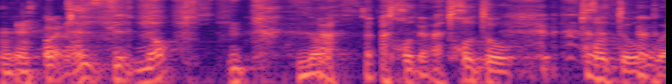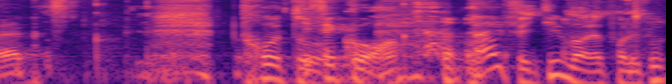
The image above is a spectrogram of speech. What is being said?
voilà, non, non, trop, trop tôt, trop tôt, voilà. Trop tôt. Il fait court, hein. Ah, effectivement, là, pour le coup.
